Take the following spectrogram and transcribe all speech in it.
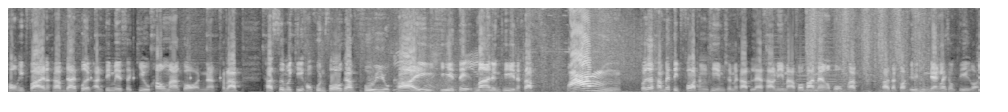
ของอีกฝ่ายนะครับได้เปิดอันติเม e สกิลเข้ามาก่อนนะครับทัตสึมกิของคุณโฟกครับฟูยุไคคีเตะมาหนึ่งทีนะครับปั๊ม ก็จะทำให้ติดฟอร์ทั้งทีมใช่ไหมครับ และคราวนี้หมาเฝ้าบ้านแมงของผมครับเราแต่ก่อนอื่นยุงแดงไล่โจมตีก่อน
